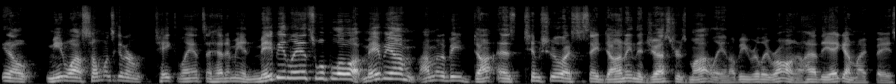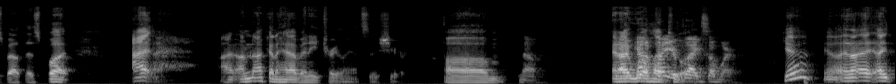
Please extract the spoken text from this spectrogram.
you know, meanwhile, someone's going to take Lance ahead of me, and maybe Lance will blow up. Maybe I'm I'm going to be done, as Tim Schuler likes to say, donning the jester's motley, and I'll be really wrong. I'll have the egg on my face about this, but I, I am not going to have any Trey Lance this year. Um, no, and I, I will have your flag somewhere. Yeah, yeah, and I, I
